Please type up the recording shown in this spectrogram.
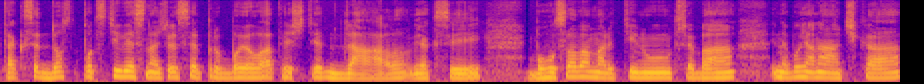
tak se dost poctivě snažil se probojovat ještě dál, jak si Bohuslava Martinu třeba, nebo Janáčka,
